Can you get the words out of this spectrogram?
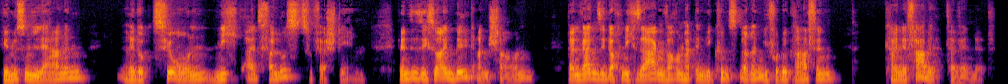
Wir müssen lernen, Reduktion nicht als Verlust zu verstehen. Wenn Sie sich so ein Bild anschauen, dann werden Sie doch nicht sagen, warum hat denn die Künstlerin, die Fotografin keine Farbe verwendet,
